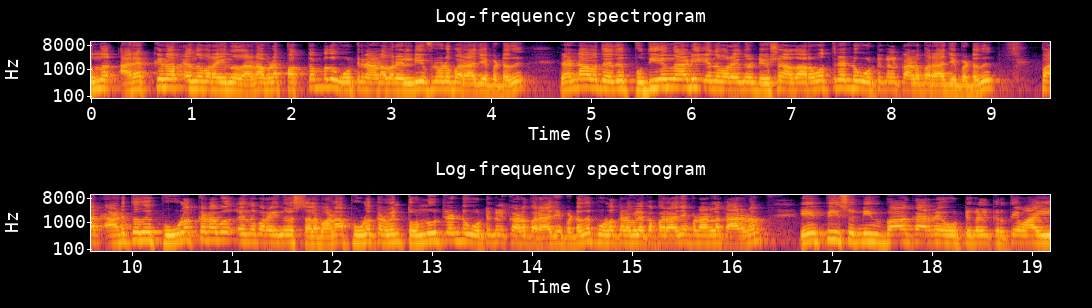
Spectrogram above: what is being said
ഒന്ന് അരക്കിണർ എന്ന് പറയുന്നതാണ്. അവിടെ പത്തൊമ്പത് വോട്ടിനാണ് അവർ എൽ ഡി എഫിനോട് പരാജയപ്പെട്ടത്. രണ്ടാമത്തേത് പുതിയങ്ങാടി എന്ന് പറയുന്ന ഒരു ഡിവിഷൻ അത് അറുപത്തിരണ്ട് വോട്ടുകൾക്കാണ് പരാജയപ്പെട്ടത്. അടുത്തത് പൂളക്കടവ് എന്ന് പറയുന്ന ഒരു സ്ഥലമാണ്. ആ പൂളക്കടവിൽ തൊണ്ണൂറ്റിരണ്ട് വോട്ടുകൾക്കാണ് പരാജയപ്പെട്ടത്. പൂളക്കടവിലൊക്കെ പരാജയപ്പെടാനുള്ള കാരണം എ പി സുന്നി വിഭാഗക്കാരുടെ വോട്ടുകൾ കൃത്യമായി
